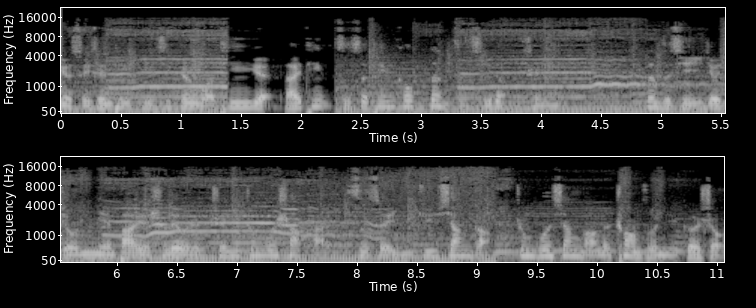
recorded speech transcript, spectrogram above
乐随身听，一起跟我听音乐，来听《紫色天空》邓紫棋的声音。邓紫棋，一九九一年八月十六日生于中国上海，四岁移居香港，中国香港的创作女歌手。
